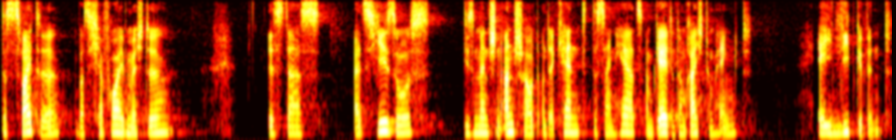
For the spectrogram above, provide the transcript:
Das Zweite, was ich hervorheben möchte, ist, dass als Jesus diesen Menschen anschaut und erkennt, dass sein Herz am Geld und am Reichtum hängt, er ihn lieb gewinnt.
